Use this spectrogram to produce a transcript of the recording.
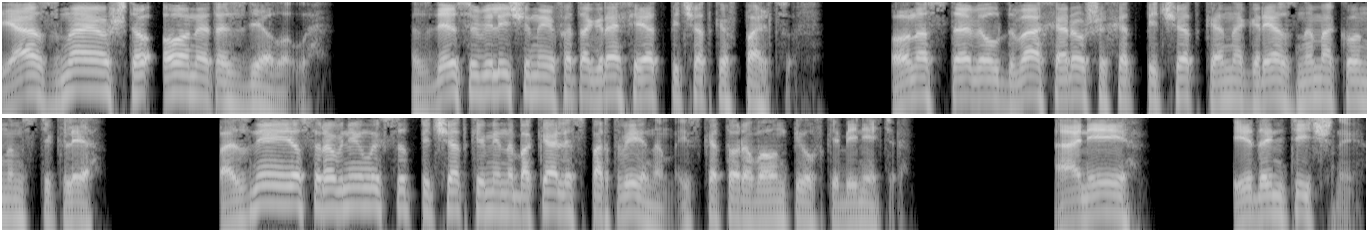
я знаю, что он это сделал. Здесь увеличенные фотографии отпечатков пальцев. Он оставил два хороших отпечатка на грязном оконном стекле. Позднее я сравнил их с отпечатками на бокале с портвейном, из которого он пил в кабинете. Они идентичны.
